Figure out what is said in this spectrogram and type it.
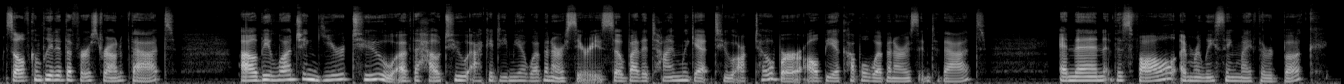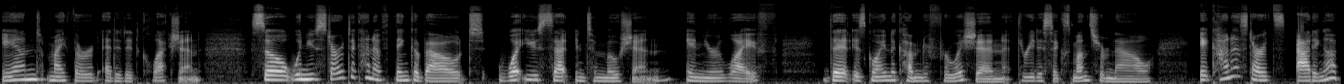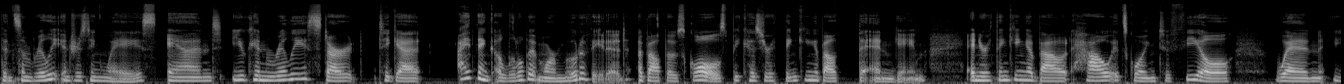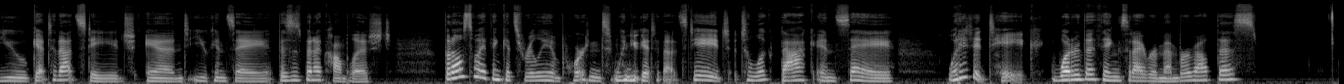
So I've completed the first round of that. I'll be launching year two of the How to Academia webinar series. So by the time we get to October, I'll be a couple webinars into that. And then this fall, I'm releasing my third book and my third edited collection. So when you start to kind of think about what you set into motion in your life that is going to come to fruition three to six months from now, it kind of starts adding up in some really interesting ways. And you can really start to get I think, a little bit more motivated about those goals because you're thinking about the end game and you're thinking about how it's going to feel when you get to that stage and you can say, This has been accomplished. But also, I think it's really important when you get to that stage to look back and say, What did it take? What are the things that I remember about this?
